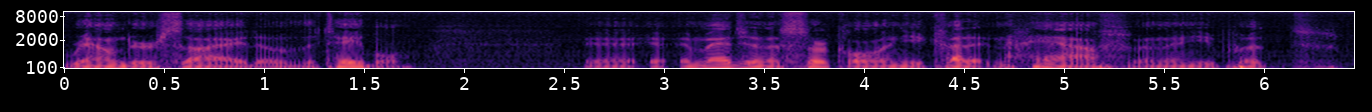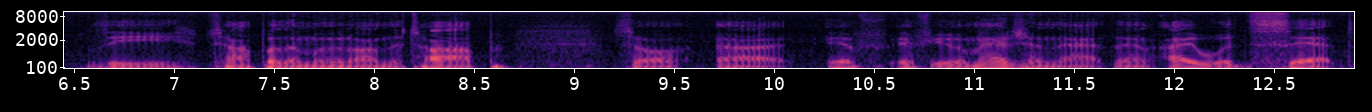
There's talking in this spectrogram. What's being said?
rounder side of the table. Uh, imagine a circle, and you cut it in half, and then you put the top of the moon on the top. So uh, if if you imagine that, then I would sit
